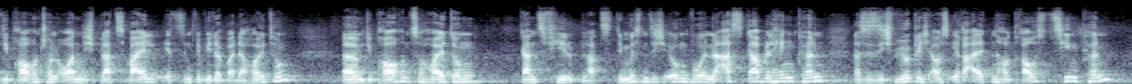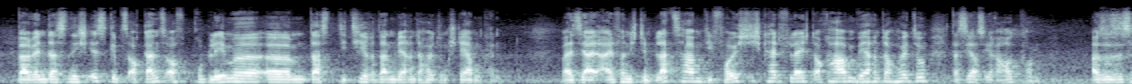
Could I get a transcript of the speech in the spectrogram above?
Die brauchen schon ordentlich Platz, weil jetzt sind wir wieder bei der Häutung. Ähm, die brauchen zur Häutung ganz viel Platz. Die müssen sich irgendwo in eine Astgabel hängen können, dass sie sich wirklich aus ihrer alten Haut rausziehen können. Weil wenn das nicht ist, gibt es auch ganz oft Probleme, ähm, dass die Tiere dann während der Häutung sterben können weil sie halt einfach nicht den Platz haben, die Feuchtigkeit vielleicht auch haben während der Häutung, dass sie aus ihrer Haut kommen. Also das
